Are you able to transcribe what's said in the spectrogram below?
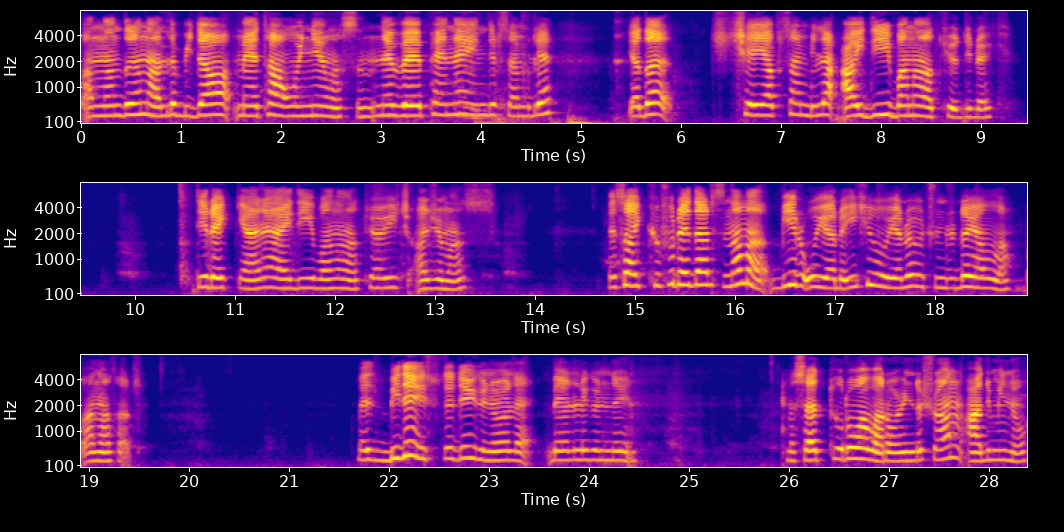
banlandığın halde bir daha meta oynayamazsın. Ne VPN indirsen bile ya da şey yapsan bile ID'yi bana atıyor direkt. Direkt yani ID'yi bana atıyor. Hiç acımaz. Mesela küfür edersin ama bir uyarı, iki uyarı, üçüncü de yallah bana atar. Bir de istediği gün öyle belli gün değil. Mesela Truva var oyunda şu an admino.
